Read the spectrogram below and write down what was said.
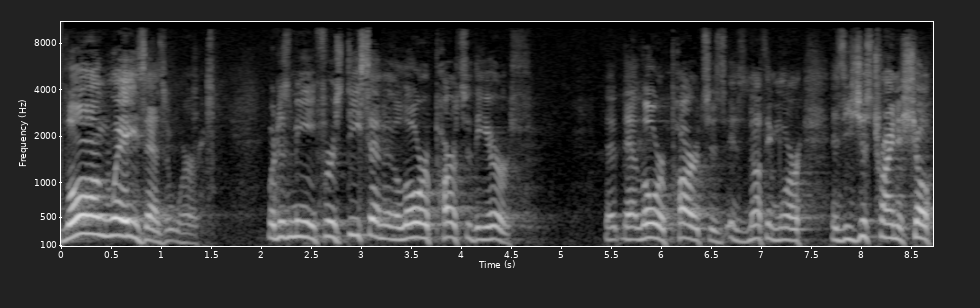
Long ways, as it were. What does it mean? First, descend in the lower parts of the earth. That, that lower parts is, is nothing more, as he's just trying to show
